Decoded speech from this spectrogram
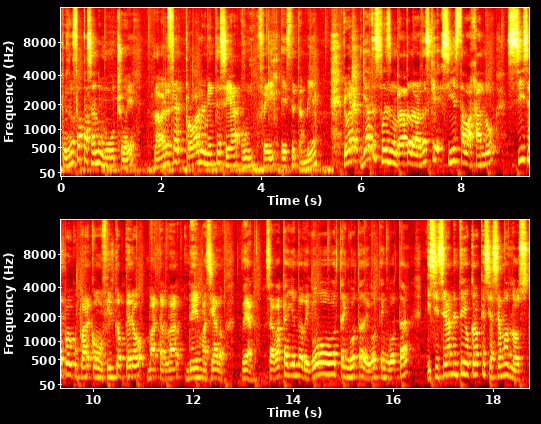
Pues no está pasando mucho, ¿eh? La verdad es que probablemente sea un fake este también. Y bueno, ya después de un rato, la verdad es que sí está bajando, sí se puede ocupar como filtro, pero va a tardar demasiado. Vean, o sea, va cayendo de gota en gota, de gota en gota. Y sinceramente yo creo que si hacemos los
